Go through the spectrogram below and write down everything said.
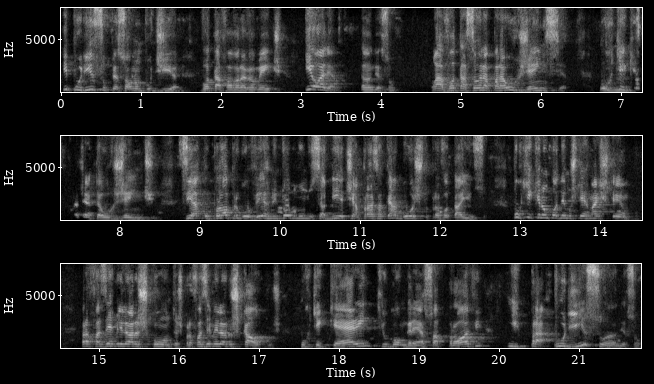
E por isso o pessoal não podia votar favoravelmente. E olha, Anderson, a votação era para urgência. Por que, uhum. que projeto é urgente? Se o próprio governo e todo mundo sabia, tinha prazo até agosto para votar isso. Por que, que não podemos ter mais tempo? Para fazer melhor as contas, para fazer melhor os cálculos? Porque querem que o Congresso aprove e pra, por isso, Anderson,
